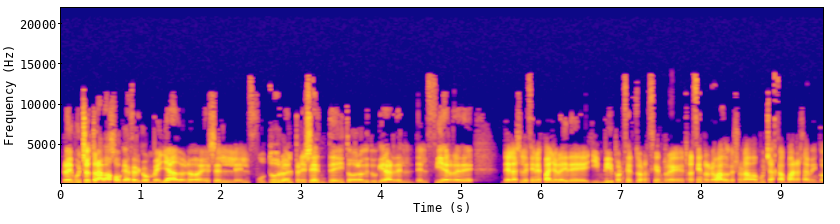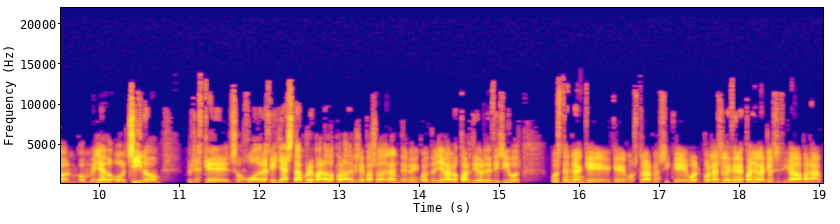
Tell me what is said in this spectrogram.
no hay mucho trabajo que hacer con Mellado, ¿no? Es el, futuro, el presente y todo lo que tú quieras del, cierre de, de, la selección española y de Jimby, por cierto, recién, recién renovado, que sonaban muchas campanas también con, con Mellado. O Chino, pues es que son jugadores que ya están preparados para dar ese paso adelante, ¿no? Y cuando llegan los partidos decisivos, pues tendrán que, demostrarlo. Así que, bueno, pues la selección española clasificada para,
